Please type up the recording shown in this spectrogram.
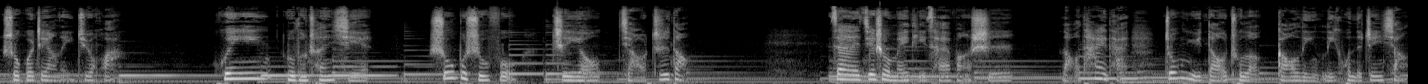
说过这样的一句话：“婚姻如同穿鞋，舒不舒服，只有脚知道。”在接受媒体采访时，老太太终于道出了高龄离婚的真相。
